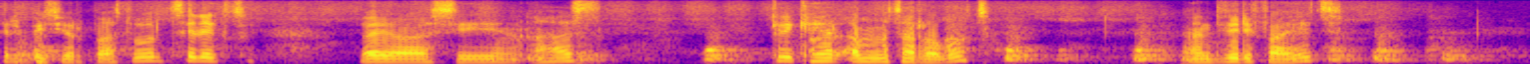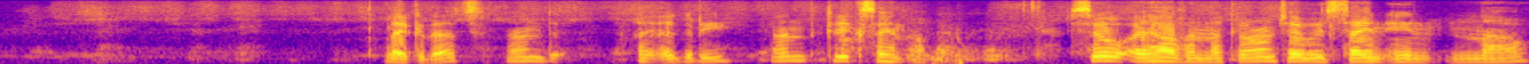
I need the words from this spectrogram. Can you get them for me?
repeat your password select where you are seeing us. Click here I'm not a robot and verify it like that. And I agree. And click sign up. So I have an account. I will sign in now.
